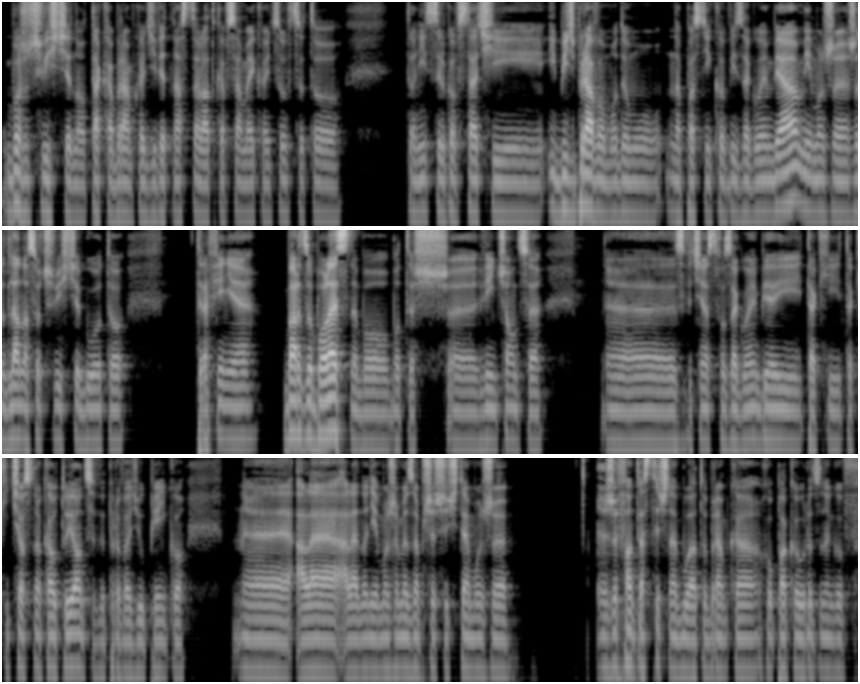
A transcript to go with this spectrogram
bo rzeczywiście no, taka bramka 19-latka w samej końcówce to, to nic tylko wstać i, i bić brawo młodemu napastnikowi Zagłębia, mimo że, że dla nas oczywiście było to trafienie bardzo bolesne, bo, bo też wieńczące zwycięstwo Zagłębia i taki, taki cios nokautujący wyprowadził Pieńko, e, ale, ale no nie możemy zaprzeczyć temu, że, że fantastyczna była to bramka chłopaka urodzonego w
